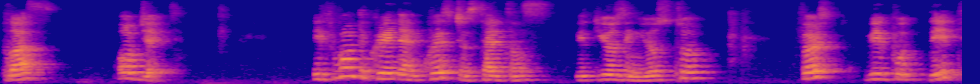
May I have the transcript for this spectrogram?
plus object. If we want to create a question sentence with using used to, first we put did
